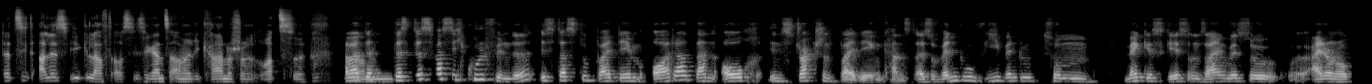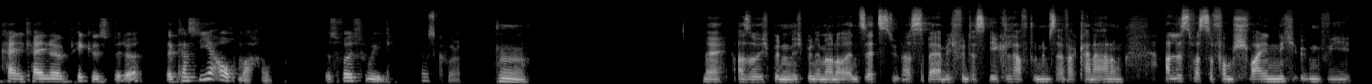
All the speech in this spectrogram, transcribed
das sieht alles ekelhaft aus, diese ganze amerikanische Rotze. Aber Ähm das das, was ich cool finde, ist, dass du bei dem Order dann auch Instructions beilegen kannst. Also, wenn du wie wenn du zum Mc's gehst und sagen willst so, äh, I don't know, kei keine Pickles bitte, dann kannst du hier auch machen. Das ist voll sweet. Das ist cool. Hm. Ne, also ich bin ich bin immer noch entsetzt über Spam. Ich finde das ekelhaft. Du nimmst einfach, keine Ahnung, alles, was du vom Schwein nicht irgendwie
